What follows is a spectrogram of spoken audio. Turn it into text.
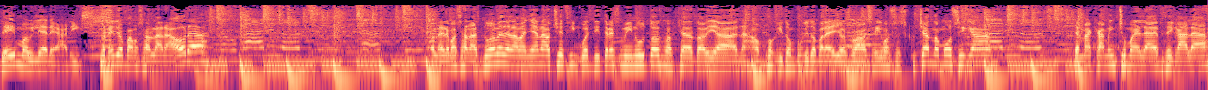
de Inmobiliaria Aris. Con ello vamos a hablar ahora. Hablaremos a las 9 de la mañana, 8 y 53 minutos. Nos queda todavía, nada, un poquito, un poquito para ellos. Vamos, seguimos escuchando música. Tema Coming to My Life de Gala.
